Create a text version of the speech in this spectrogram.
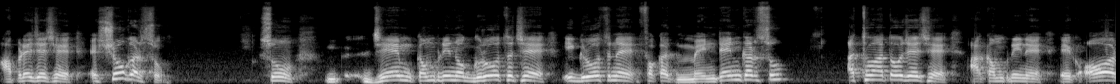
આપણે જે છે, એ શું કરશું? શું, જેમ કંપનીનો ગ્રોથ છે એ ગ્રોથને ફક્ત મેન્ટેન કરશું? અથવા તો જે છે, આ કંપનીને એક ઓર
